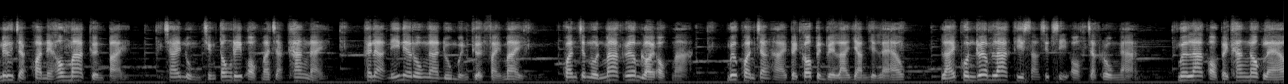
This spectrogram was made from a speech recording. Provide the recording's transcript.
เนื่องจากควันในห้องมากเกินไป ชายหนุ่มจึงต้องรีบออกมาจากข้างใน ขณะนี้ในโรงงานดูเหมือนเกิดไฟไหม้ ควันจำนวนมากเริ่มลอยออกมา เมื่อควันจางหายไปก็เป็นเวลายามเย็นแล้ว หลายคนเริ่มลากที34 ออกจากโรงงาน เมื่อลากออกไปข้างนอกแล้ว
